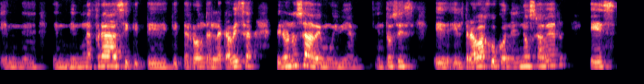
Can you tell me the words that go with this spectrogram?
en, una frase que te, ronda en la cabeza, pero no sabe muy bien. Entonces, eh, el trabajo con el no saber es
